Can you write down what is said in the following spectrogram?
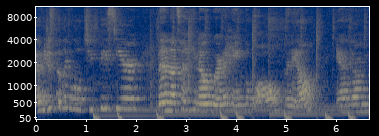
if you just put like a little toothpaste here, then that's how you can know where to hang the wall, the nail, and um,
